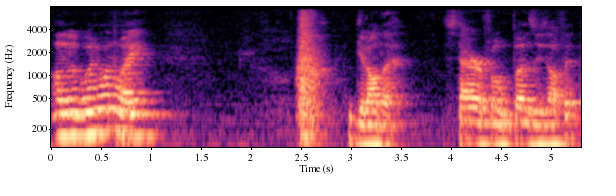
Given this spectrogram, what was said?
Only going one way. Get all the styrofoam fuzzies off it.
